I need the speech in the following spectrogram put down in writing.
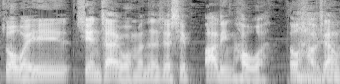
作为现在我们的这些八零后啊，都好像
